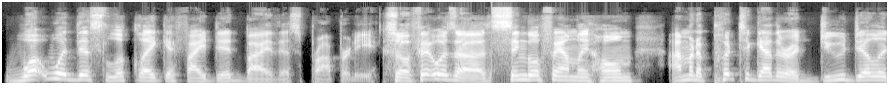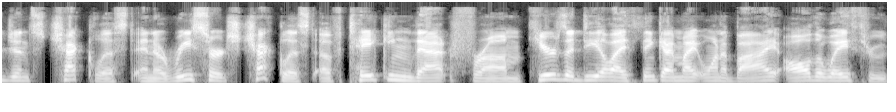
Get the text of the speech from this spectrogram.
what would this look like if I did buy this property? So, if it was a single family home, I'm going to put together a due diligence checklist and a research checklist of taking that from here's a deal I think I might want to buy all the way through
